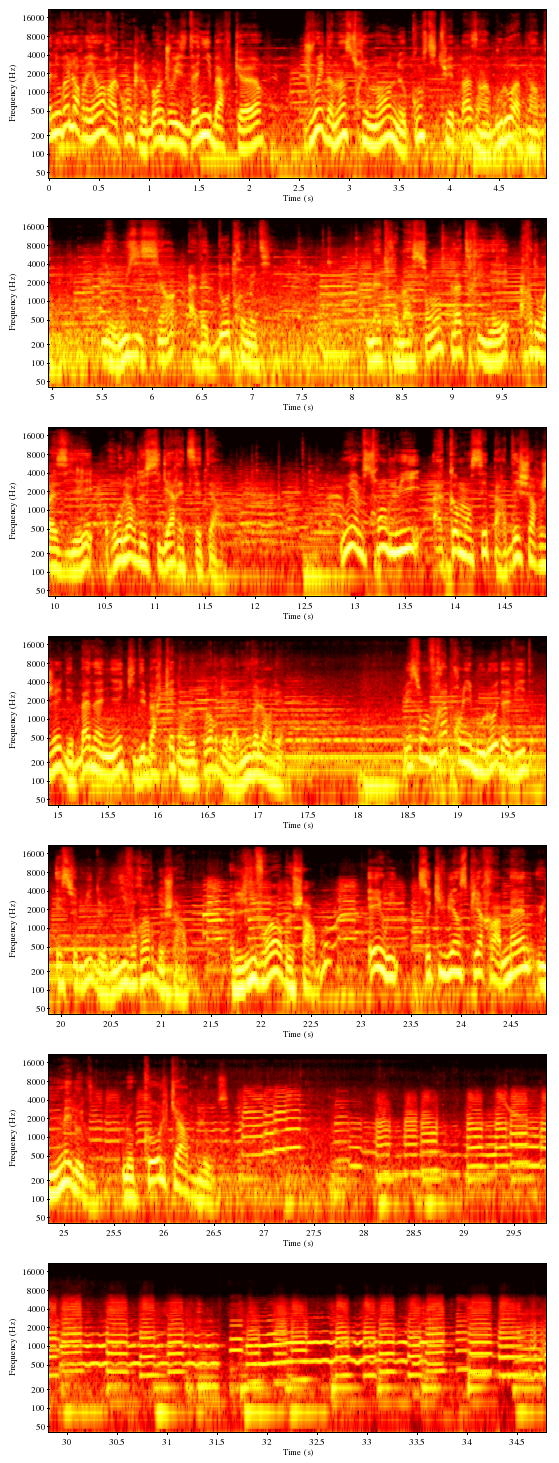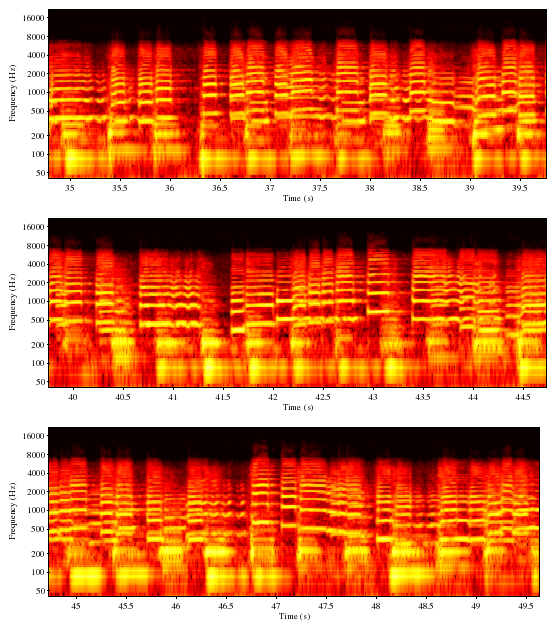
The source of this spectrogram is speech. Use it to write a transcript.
La Nouvelle-Orléans, raconte le banjoïste Danny Barker, jouer d'un instrument ne constituait pas un boulot à plein temps. Les musiciens avaient d'autres métiers. Maître maçon, plâtrier, ardoisier, rouleur de cigares, etc. Louis Armstrong, lui, a commencé par décharger des bananiers qui débarquaient dans le port de la Nouvelle-Orléans. Mais son vrai premier boulot, David, est celui de livreur de charbon. Livreur de charbon? Et oui, ce qui lui inspirera même une mélodie, le Coal Card Blues.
